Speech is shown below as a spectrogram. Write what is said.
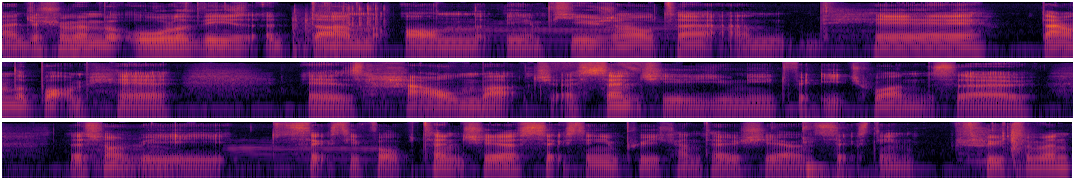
And just remember, all of these are done on the infusion altar, and here, down the bottom here, is how much Essentia you need for each one. So this one will be 64 Potentia, 16 Praecantatio, and 16 Tutamen.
